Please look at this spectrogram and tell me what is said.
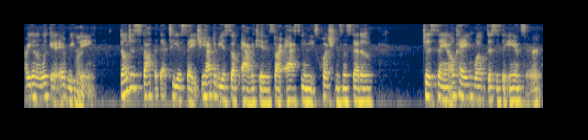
Are you going to look at everything? Right. Don't just stop at that TSH. You have to be a self advocate and start asking these questions instead of just saying, okay, well, this is the answer.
